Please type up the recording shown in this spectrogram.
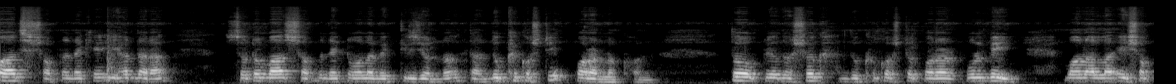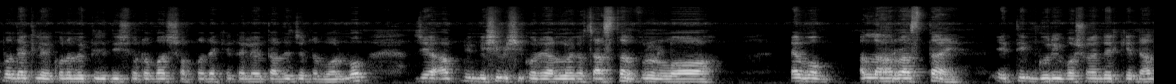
মাছ স্বপ্ন দেখে, ইহার দ্বারা ছোট মাছ স্বপ্নে দেখনেওয়ালা ব্যক্তির জন্য তার দুঃখে কষ্টে পড়ার লক্ষণ। তো প্রিয় দর্শক, দুঃখ কষ্ট পড়ার পূর্বেই মহান আল্লাহ এই স্বপ্ন দেখলে, কোনো ব্যক্তি যদি ছোট মাছ স্বপ্ন দেখে, তাহলে তাদের জন্য বলব যে আপনি বেশি বেশি করে আল্লাহর কাছে আস্তাগফিরুল্লাহ এবং আল্লাহর রাস্তায় এতিম গরিব অসহায়দেরকে দান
